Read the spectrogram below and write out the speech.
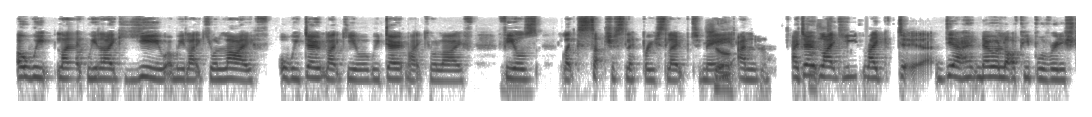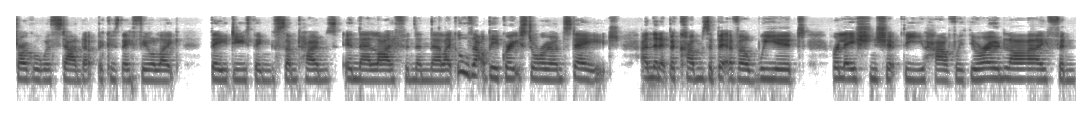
oh, we like, we like you and we like your life, or we don't like you or we don't like your life feels like such a slippery slope to me. Sure. And I don't like you, like, yeah, I know a lot of people really struggle with stand up because they feel like they do things sometimes in their life and then they're like oh that'll be a great story on stage. And then it becomes a bit of a weird relationship that you have with your own life and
